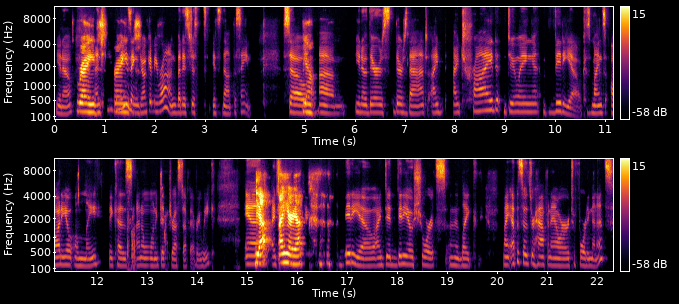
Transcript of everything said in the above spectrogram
you know? Right and she's right. amazing don't get me wrong but it's just it's not the same. So yeah. um you know there's there's that. I i tried doing video because mine's audio only because i don't want to get dressed up every week. And yeah i, I hear you video. I did video shorts uh, like my episodes are half an hour to 40 minutes.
